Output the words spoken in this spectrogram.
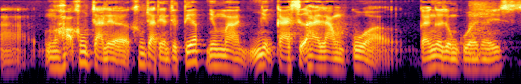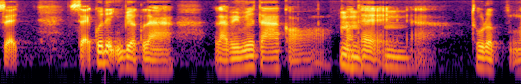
Uh, họ không trả không trả tiền trực tiếp nhưng mà những cái sự hài lòng của cái người dùng cuối đấy sẽ sẽ quyết định việc là là Vimeta có có ừ, thể ừ. Uh, thu được uh,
